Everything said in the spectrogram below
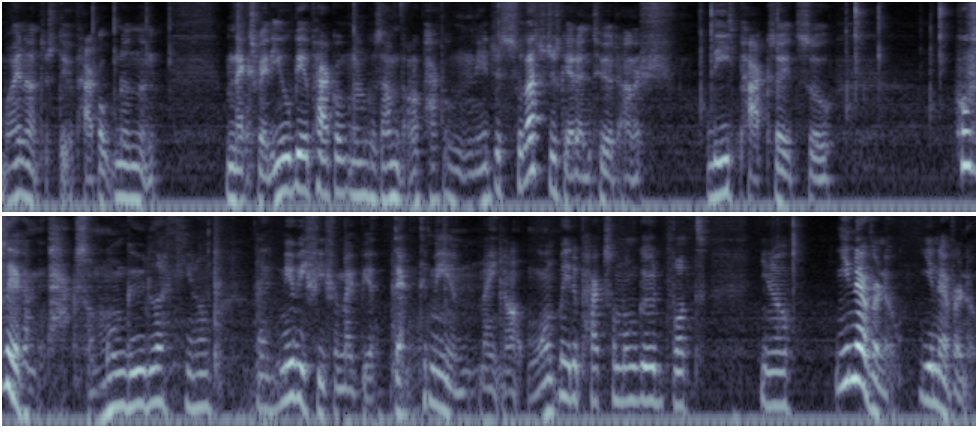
why not just do a pack opening and next video will be a pack opening because I haven't done a pack opening in ages. So let's just get into it and these packs out so hopefully I can pack someone good like you know? Like maybe FIFA might be a dick to me and might not want me to pack someone good but you know you never know you never know.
